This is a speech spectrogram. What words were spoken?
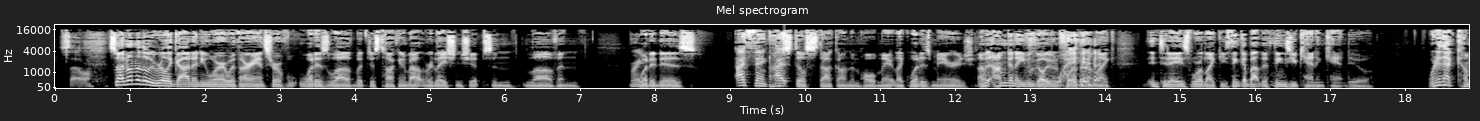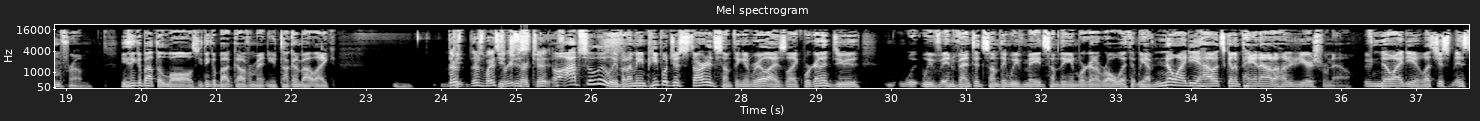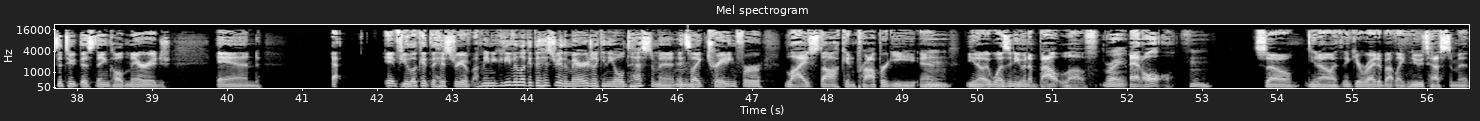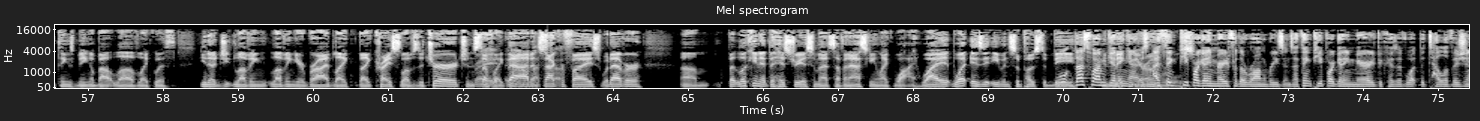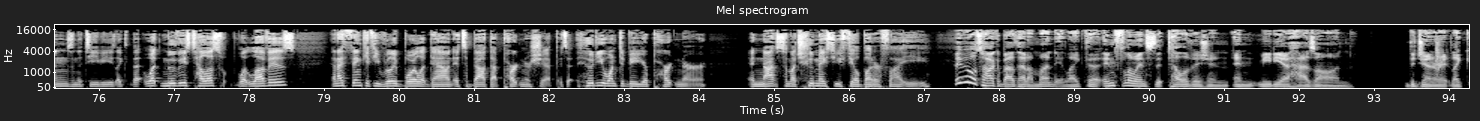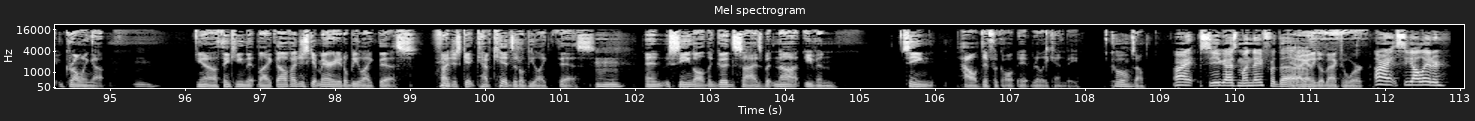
so, So I don't know that we really got anywhere with our answer of what is love, but just talking about relationships and love and right. what it is. I think, I'm I, still stuck on them whole marriage. Like, what is marriage? I'm, I'm going to even go even further. I'm like, in today's world, like you think about the things you can and can't do. Where did that come from? You think about the laws, you think about government, and you're talking about like, there's, there's ways to just- research it. Oh, absolutely. But I mean, people just started something and realized like, we're going to do, we- we've invented something, we've made something and we're going to roll with it. We have no idea how it's going to pan out a hundred years from now. We have no idea. Let's just institute this thing called marriage. And uh, if you look at the history of, I mean, you could even look at the history of the marriage, like in the Old Testament. It's mm. like trading for livestock and property. And, mm. you know, it wasn't even about love Right. at all. Hmm. So, you know, I think you're right about like New Testament things being about love, like with, you know, G- loving, loving your bride, like, like Christ loves the church and stuff Right. like Yeah, all that that and stuff. sacrifice, whatever. Um, but looking at the history of some of that stuff and asking like, why, why, what is it even supposed to be? Well, that's what I'm getting at. I think rules. people are getting married for the wrong reasons. I think people are getting married because of what the televisions and the TVs, like that, what movies tell us what love is. And I think if you really boil it down, it's about that partnership. It's who do you want to be your partner, and not so much who makes you feel butterfly-y. Maybe we'll talk about that on Monday, like the influence that television and media has on the generate, like growing up. Mm. You know, thinking that like, oh, if I just get married, it'll be like this. If I hmm. just get have kids, it'll be like this. Mm-hmm. And seeing all the good sides, but not even seeing how difficult it really can be. Cool. So All right. See you guys Monday for the. I got to go back to work. All right. See y'all later.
